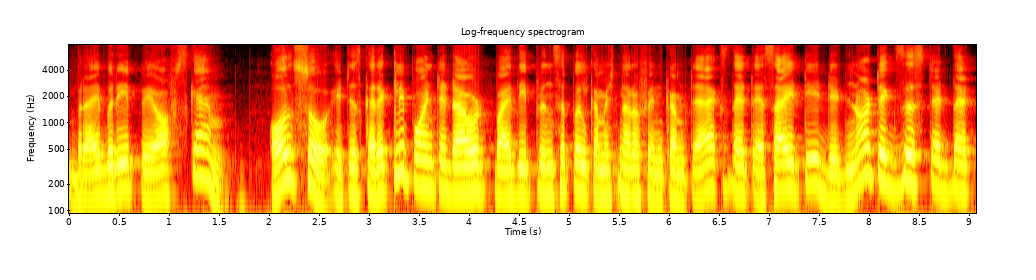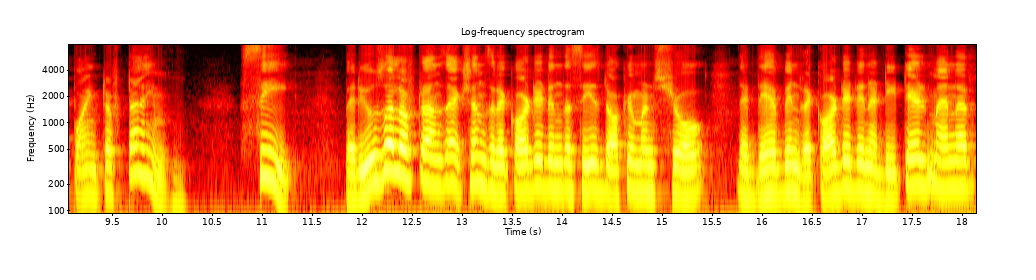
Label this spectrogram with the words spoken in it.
bribery payoff scam. Also, it is correctly pointed out by the Principal Commissioner of Income Tax that SIT did not exist at that point of time. Hmm. C. Perusal of transactions recorded in the seized documents show that they have been recorded in a detailed manner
